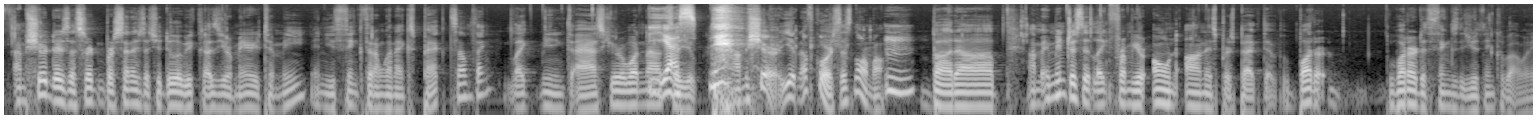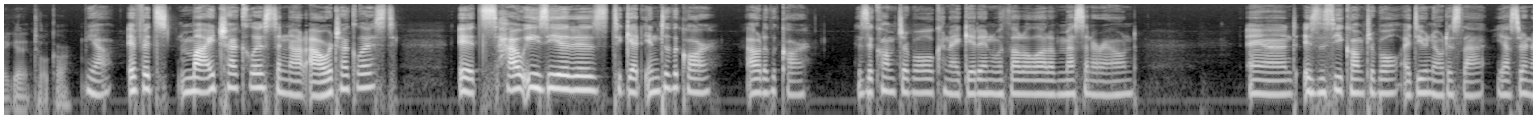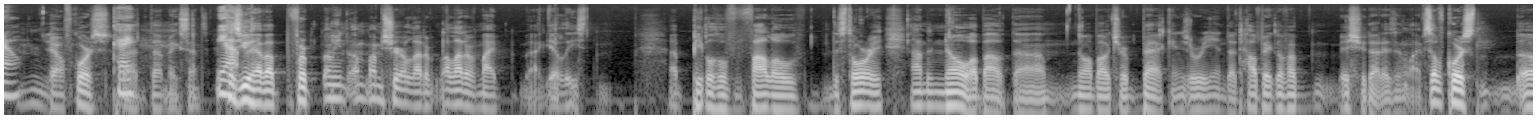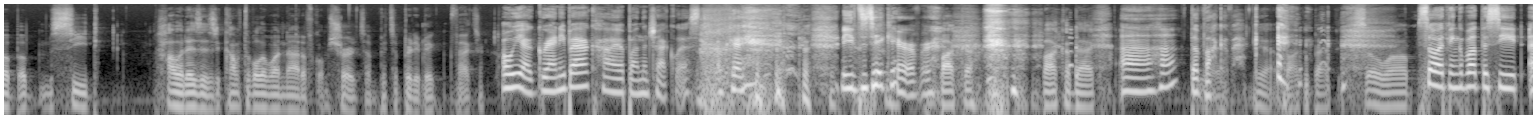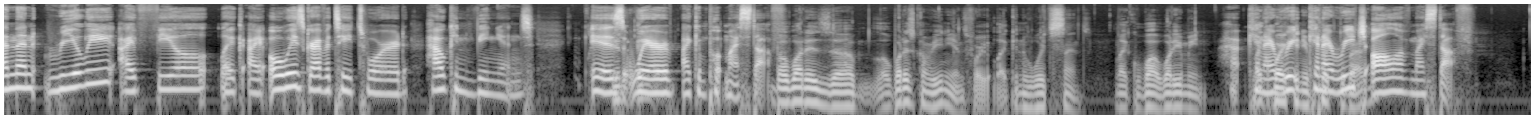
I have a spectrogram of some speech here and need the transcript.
I'm sure there's a certain percentage that you do it because you're married to me and you think that I'm gonna expect something, like meaning to ask you or whatnot. Yes. So you, I'm sure. Yeah, of course, that's normal. Mm. But uh, I'm, I'm interested, like from your own honest perspective. What are what are the things that you think about when you get into a car? Yeah. If it's my checklist and not our checklist, it's how easy it is to get into the car, out of the car. Is it comfortable? Can I get in without a lot of messing around? And is the seat comfortable? I do notice that. Yes or no? Yeah, of course. 'Kay. that, that makes sense. Yeah. Because you have a for. I mean, I'm, I'm sure a lot of a lot of my at least uh, people who follow the story um, know about um, know about your back injury and that how big of a issue that is in life. So of course, uh, a seat, how it is, is it comfortable and whatnot. Of course, I'm sure it's a it's a pretty big factor. Oh, yeah. Granny back, high up on the checklist. Okay. Need to take care of her. Baka, baka back. Uh huh. The Yeah, baka back. Yeah, baka back. So uh, So I think about the seat, and then really, I feel like I always gravitate toward how convenient is where I can put my stuff. But what is uh, what is convenience for you? Like in which sense? Like what what do you mean? How, can Like, I re- can you can, I reach all of my stuff?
